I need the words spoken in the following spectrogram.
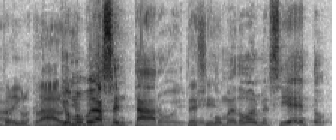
claro, película. Yo me voy a sentar hoy. En comedor me siento.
